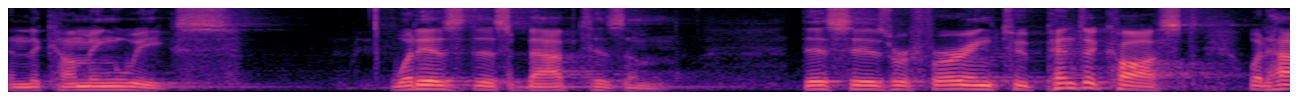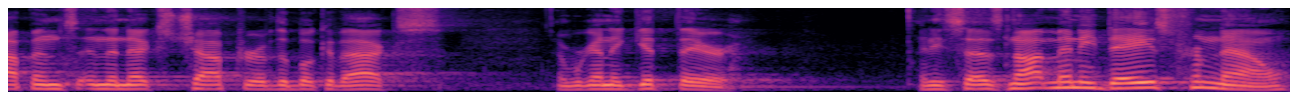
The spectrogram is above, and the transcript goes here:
in the coming weeks. What is this baptism? This is referring to Pentecost, what happens in the next chapter of the book of Acts. And we're going to get there. And he says, Not many days from now,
